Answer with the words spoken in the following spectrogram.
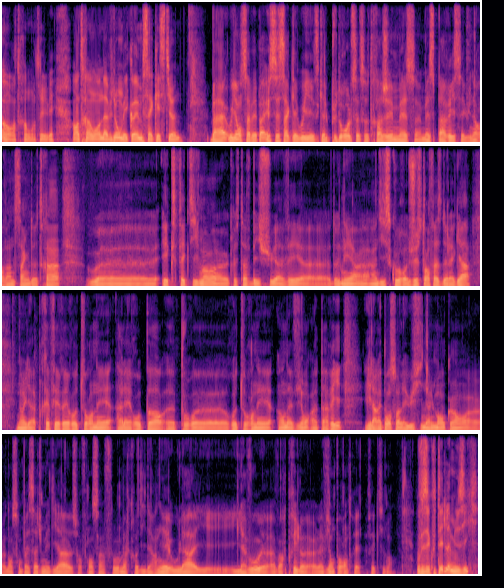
en train ou en avion, mais quand même ça questionne. Bah oui, on savait pas. Et c'est ça qui est, oui, ce qui est le plus drôle, c'est ce trajet Metz, Metz-Paris, c'est 1h25 de train, où euh, effectivement euh, Christophe Béchu avait euh, donné un, un, discours juste en face de la gare. Non, il a préféré retourner à l'aéroport pour retourner en avion à Paris. Et la réponse, on l'a eu finalement quand, dans son passage média sur France Info mercredi dernier, où là, il, il avoue avoir pris l'avion pour rentrer, effectivement. Vous écoutez de la musique?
